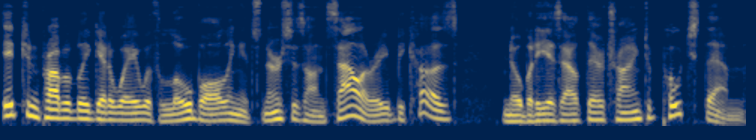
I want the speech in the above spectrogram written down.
it can probably get away with lowballing its nurses on salary because nobody is out there trying to poach them.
